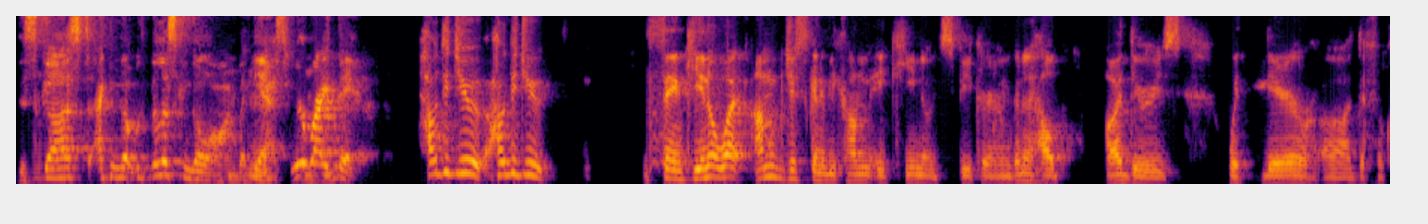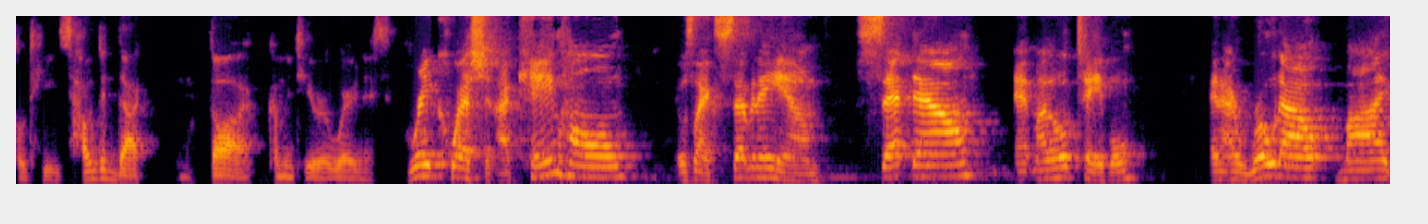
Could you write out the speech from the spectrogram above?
disgust. I can go. The list can go on, but mm-hmm. yes, you're right mm-hmm. there. How did you? How did you think, you know what, I'm just going to become a keynote speaker. I'm going to help others with their uh, difficulties. How did that thought come into your awareness? Great question. I came home, it was like 7 a.m., sat down at my little table, and I wrote out my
